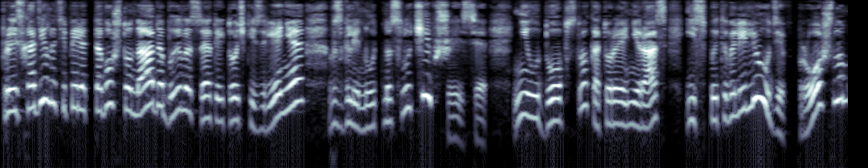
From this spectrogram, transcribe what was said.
происходило теперь от того, что надо было с этой точки зрения взглянуть на случившееся, неудобство, которое не раз испытывали люди в прошлом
